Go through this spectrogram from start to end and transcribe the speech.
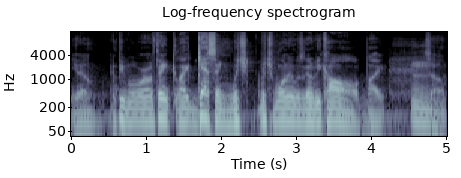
you know. And people were think like guessing which which one it was going to be called, like so.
